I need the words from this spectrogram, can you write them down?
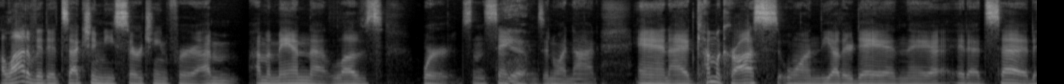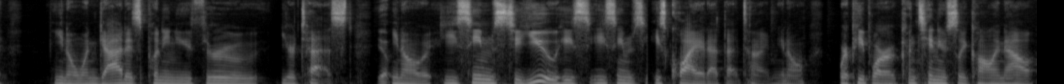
A lot of it, it's actually me searching for. I'm I'm a man that loves words and sayings and whatnot. And I had come across one the other day, and they it had said, you know, when God is putting you through your test, Yep. you know, He seems to you, he's he seems he's quiet at that time. You know, where people are continuously calling out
